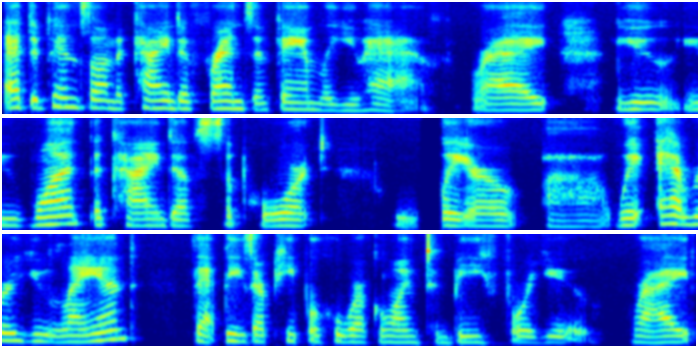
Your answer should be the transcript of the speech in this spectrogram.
that depends on the kind of friends and family you have, right? You you want the kind of support where uh, wherever you land, that these are people who are going to be for you, right?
